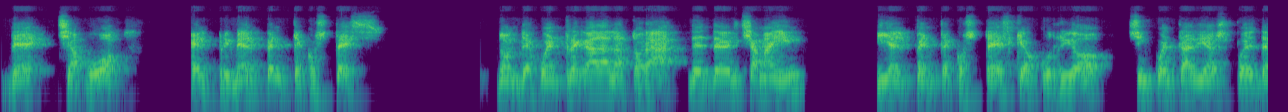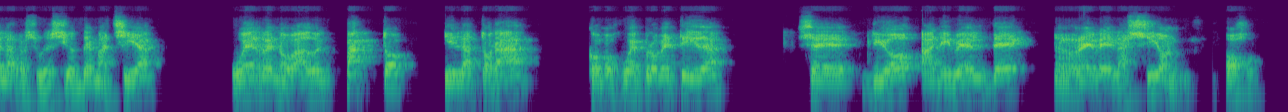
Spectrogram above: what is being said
de Chabuot, el primer Pentecostés, donde fue entregada la Torá desde el Chamaín y el Pentecostés que ocurrió 50 días después de la resurrección de Machía, fue renovado el pacto y la Torá, como fue prometida, se dio a nivel de revelación. Ojo,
